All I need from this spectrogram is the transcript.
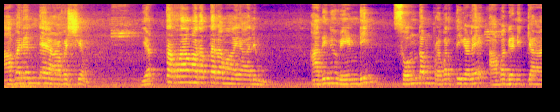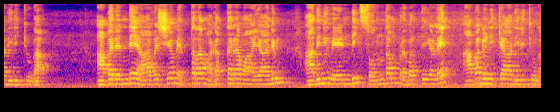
അവരന്റെ ആവശ്യം. മഹത്തരമായാലും അതിനു വേണ്ടി സ്വന്തം പ്രവർത്തികളെ അവഗണിക്കാതിരിക്കുക. അവരന്റെ ആവശ്യം എത്ര മഹത്തരമായാലും അതിനു വേണ്ടി സ്വന്തം പ്രവർത്തികളെ അവഗണിക്കാതിരിക്കുക.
